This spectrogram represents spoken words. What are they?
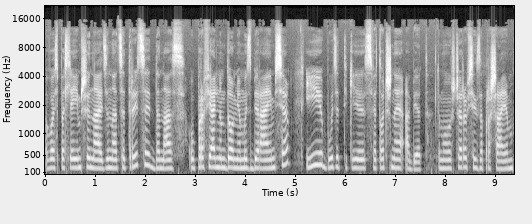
Вось пасля імшы на 11:30 да нас у парафіяльным доме мы збіраемся і будзе такі святочны абед. Таму шчыра ўсіх запрашаем.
